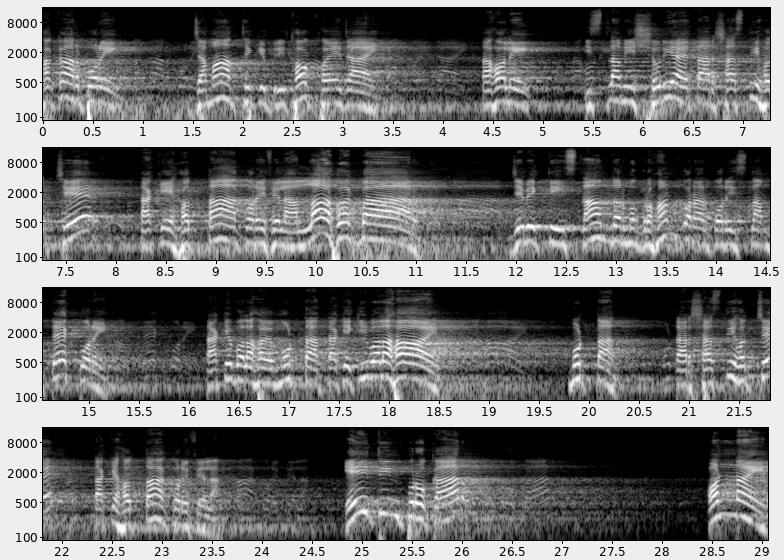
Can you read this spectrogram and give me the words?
থাকার পরে জামাত থেকে পৃথক হয়ে যায়, তাহলে ইসলামী শরিয়ায় তার শাস্তি হচ্ছে তাকে হত্যা করে ফেলা। আল্লাহ একবার যে ব্যক্তি ইসলাম ধর্ম গ্রহণ করার পরে ইসলাম ত্যাগ করে, তাকে বলা হয় মোরতাদ। তাকে কি বলা হয়? মোরতাদ। তার শাস্তি হচ্ছে তাকে হত্যা করে ফেলা। এই তিন প্রকার অন্যায়ের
